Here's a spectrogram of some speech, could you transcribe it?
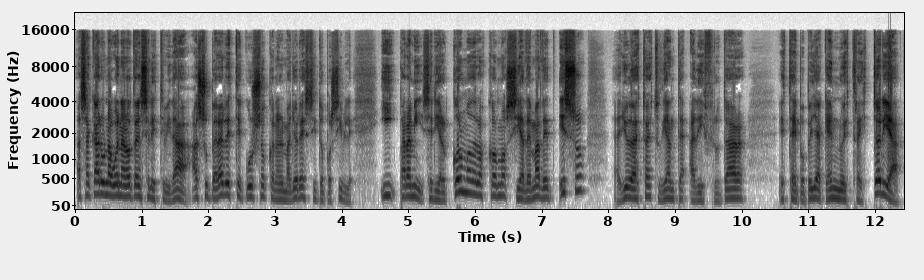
a sacar una buena nota en selectividad, a superar este curso con el mayor éxito posible. Y para mí sería el colmo de los colmos si además de eso ayuda a estos estudiantes a disfrutar esta epopeya que es nuestra historia.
